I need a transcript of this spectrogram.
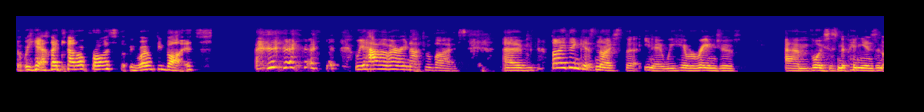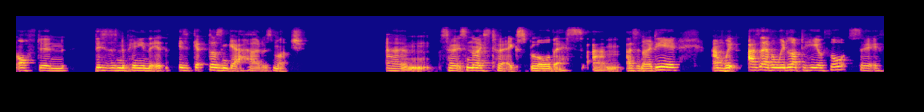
But we, yeah, I cannot promise that we won't be biased. we have a very natural bias. Um, but I think it's nice that, you know, we hear a range of um, voices and opinions, and often this is an opinion that it, it doesn't get heard as much. Um, so it's nice to explore this um, as an idea. And as ever, we'd love to hear your thoughts. So if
